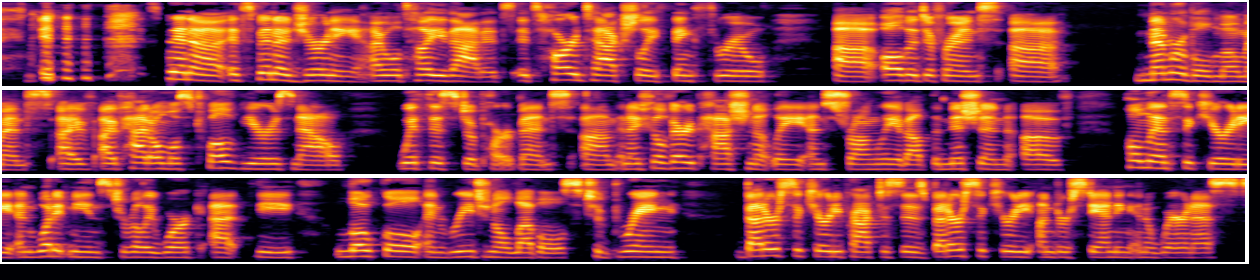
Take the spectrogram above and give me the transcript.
it, has been a it's been a journey. I will tell you that it's it's hard to actually think through uh, all the different uh, memorable moments. I've I've had almost twelve years now with this department, um, and I feel very passionately and strongly about the mission of Homeland Security and what it means to really work at the local and regional levels to bring better security practices, better security understanding and awareness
